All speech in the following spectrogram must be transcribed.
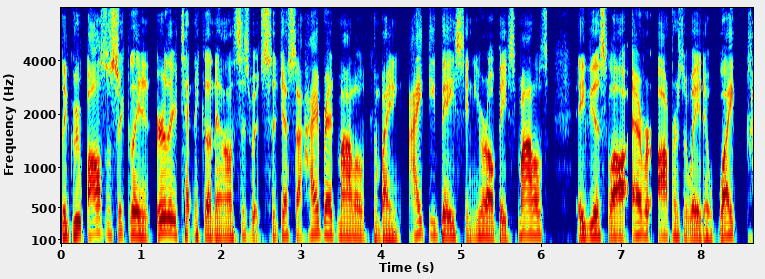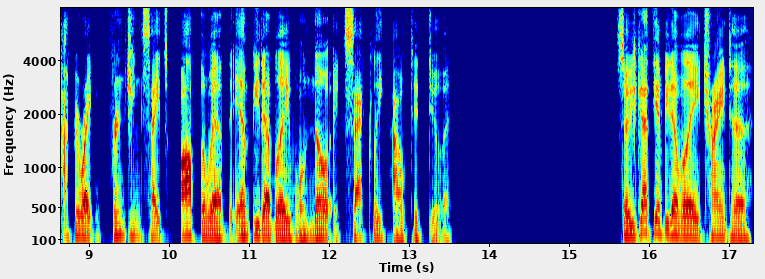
The group also circulated an earlier technical analysis which suggests a hybrid model of combining IP based and URL based models. If US law ever offers a way to wipe copyright infringing sites off the web, the MPAA will know exactly how to do it. So you got the MPAA trying to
